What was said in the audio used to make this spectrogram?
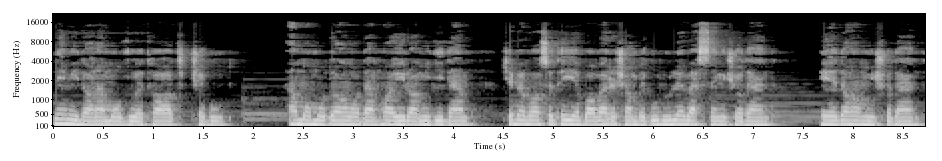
نمی‌دانم موضوع تئاتر چه بود. اما مدام آدمهایی را می دیدم که به واسطه باورشان به گلوله بسته می شدند اعدام می شدند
